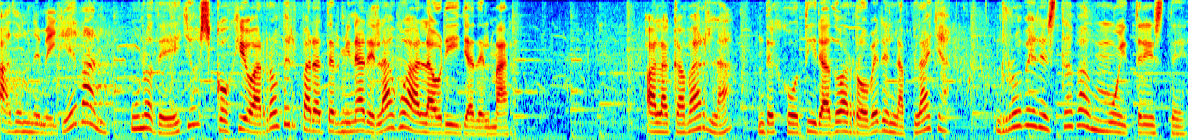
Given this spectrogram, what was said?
¿a dónde me llevan? Uno de ellos cogió a Robert para terminar el agua a la orilla del mar. Al acabarla, dejó tirado a Robert en la playa. Robert estaba muy triste.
